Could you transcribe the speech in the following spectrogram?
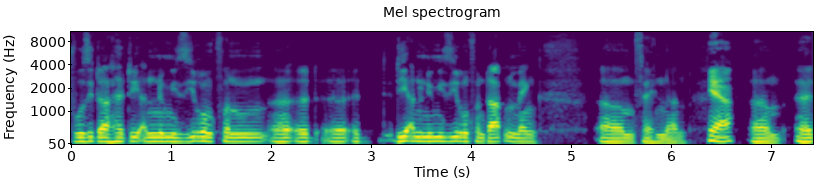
wo sie da halt die Anonymisierung von, äh, äh, die Anonymisierung von Datenmengen ähm, verhindern. Ja. Ähm, äh,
